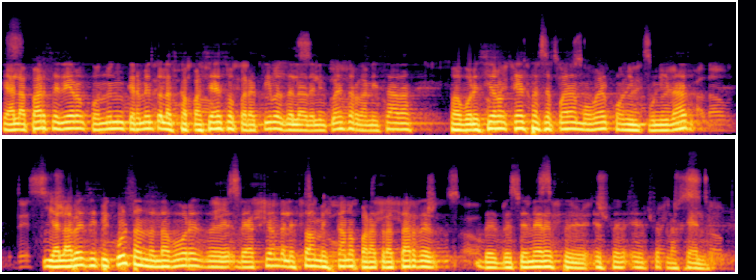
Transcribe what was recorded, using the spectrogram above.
que a la par se dieron con un incremento de las capacidades operativas de la delincuencia organizada, favorecieron que ésta se pueda mover con impunidad y a la vez dificultan las labores de, acción del Estado mexicano para tratar de, detener este, este, este flagelo.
